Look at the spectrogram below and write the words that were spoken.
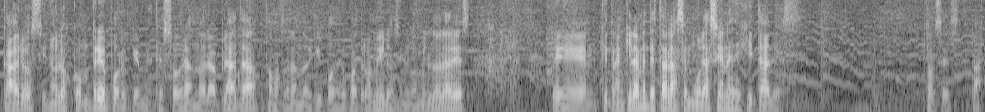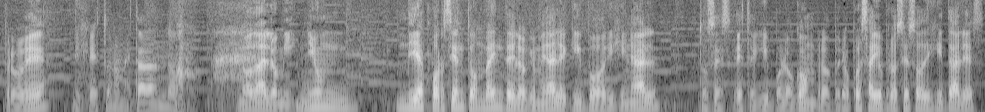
caros y no los compré porque me esté sobrando la plata. Estamos hablando de equipos de 4.000 o 5.000 dólares. eh, que tranquilamente están las emulaciones digitales. Entonces, las probé. Dije, esto no me está dando No da lo mismo. ni un 10%, un 20% de lo que me da el equipo original. Entonces, este equipo lo compro. Pero después hay procesos digitales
